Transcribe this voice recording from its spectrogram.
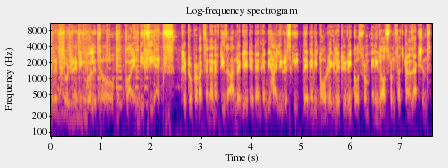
क्रिप्टो ट्रेडिंग बोले तो। Coin DCX crypto products and NFTs are unregulated and can be highly risky. There may be no regulatory recourse from any loss from such transactions.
